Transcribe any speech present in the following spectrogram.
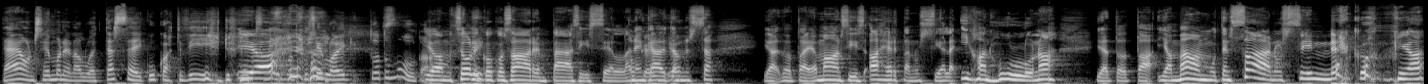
tämä on semmoinen alue, että tässä ei kukat viihdy. Joo. niin, mutta silloin ei tuotu multaa. Joo, mutta se oli koko saaren pää siis sellainen okay, käytännössä. Ja, tota, ja mä oon siis ahertanut siellä ihan hulluna. Ja, tota, ja mä oon muuten saanut sinne kukkia.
